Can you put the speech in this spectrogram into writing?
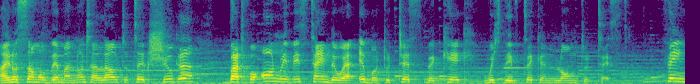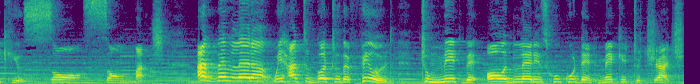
I know some of them are not allowed to take sugar, but for only this time they were able to taste the cake which they've taken long to taste. Thank you so, so much. And then later we had to go to the field to meet the old ladies who couldn't make it to church.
